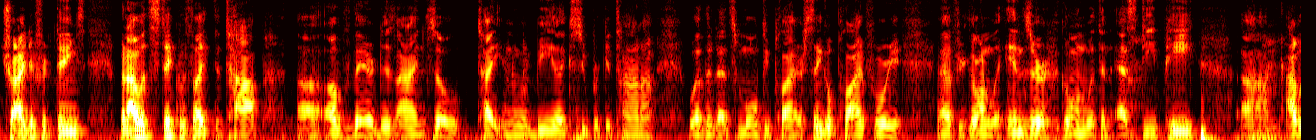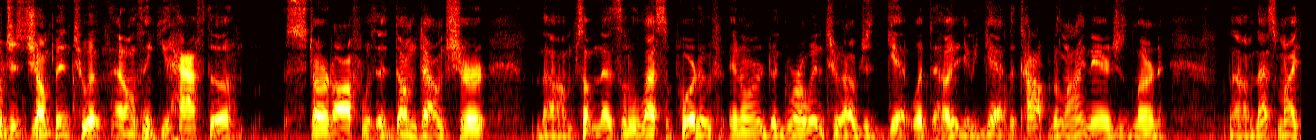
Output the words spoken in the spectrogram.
try different things, but I would stick with like the top uh, of their design. So Titan would be like Super Katana, whether that's multiply or single ply for you. Uh, if you're going with Inzer, going with an SDP, um, I would just jump into it. I don't think you have to start off with a dumbed down shirt. Um, something that's a little less supportive in order to grow into it. I would just get what the hell you're gonna get. The top of the line there, just learn it. Um, that's my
